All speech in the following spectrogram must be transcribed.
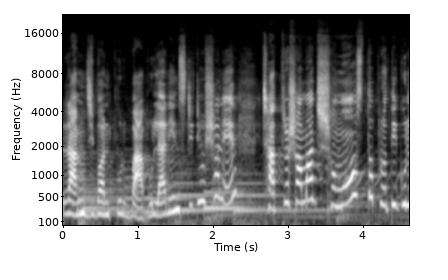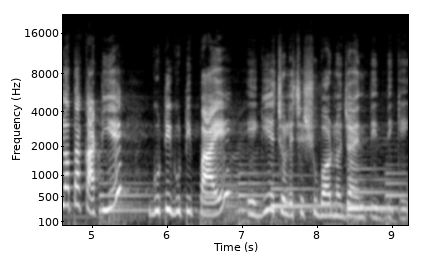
রামজীবনপুর বাবুলাল ইনস্টিটিউশনের ছাত্র সমাজ সমস্ত প্রতিকূলতা কাটিয়ে গুটি গুটি পায়ে এগিয়ে চলেছে সুবর্ণ জয়ন্তীর দিকে।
